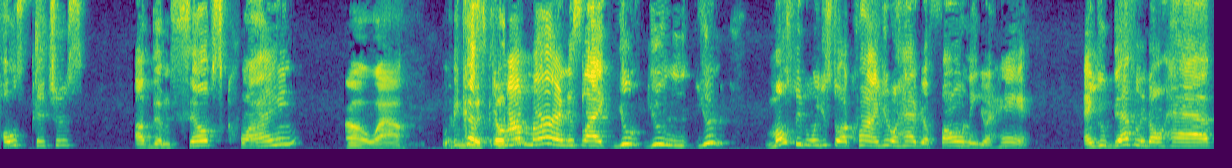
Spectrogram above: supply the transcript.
post pictures of themselves crying, Oh wow. because in my mind, it's like you you you. Most people, when you start crying, you don't have your phone in your hand, and you definitely don't have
